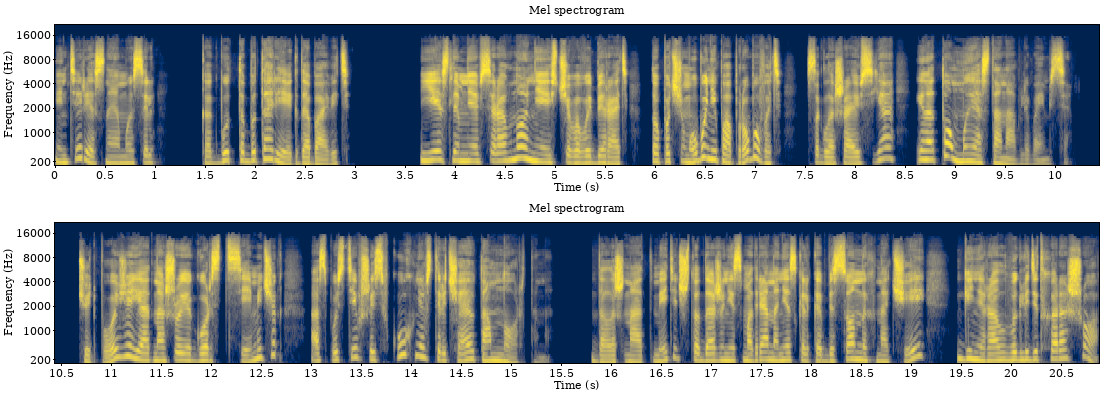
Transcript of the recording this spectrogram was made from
Интересная мысль. Как будто батареек добавить. Если мне все равно не из чего выбирать, то почему бы не попробовать? Соглашаюсь я, и на том мы останавливаемся. Чуть позже я отношу ей горсть семечек, а спустившись в кухню, встречаю там Нортона. Должна отметить, что даже несмотря на несколько бессонных ночей, генерал выглядит хорошо.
